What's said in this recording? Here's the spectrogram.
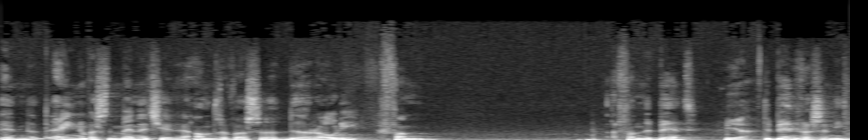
en het ene was de manager en de andere was de Rodi van van de band. Ja. De band was er niet.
